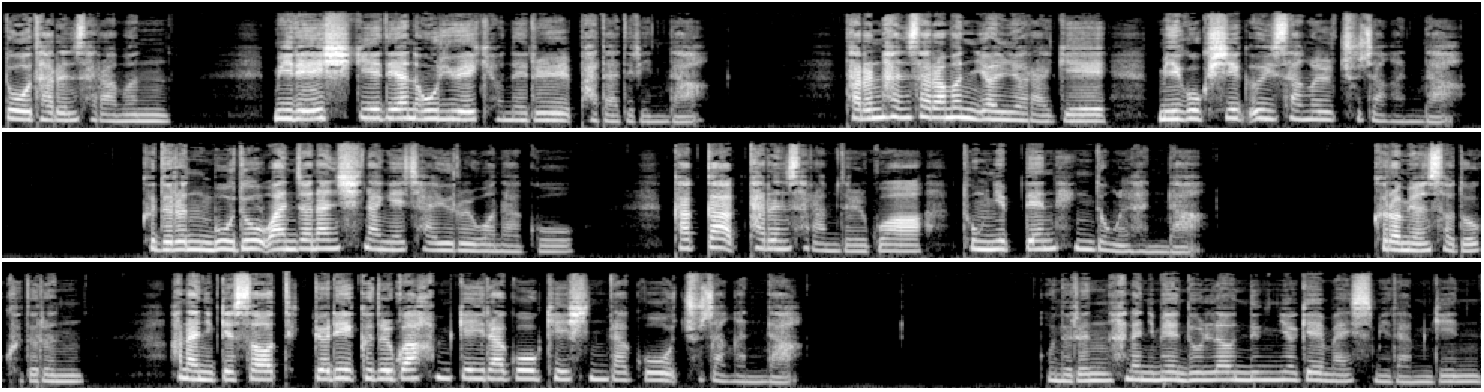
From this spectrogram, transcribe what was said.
또 다른 사람은 미래의 시기에 대한 오류의 견해를 받아들인다. 다른 한 사람은 열렬하게 미국식 의상을 주장한다. 그들은 모두 완전한 신앙의 자유를 원하고 각각 다른 사람들과 독립된 행동을 한다. 그러면서도 그들은 하나님께서 특별히 그들과 함께 일하고 계신다고 주장한다. 오늘은 하나님의 놀라운 능력의 말씀이 담긴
